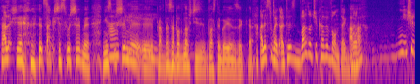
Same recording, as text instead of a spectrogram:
Tak, się, tak się słyszymy. Nie słyszymy, y, prawda, zabawności własnego języka. Ale słuchaj, ale to jest bardzo ciekawy wątek, bo Aha. niech się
